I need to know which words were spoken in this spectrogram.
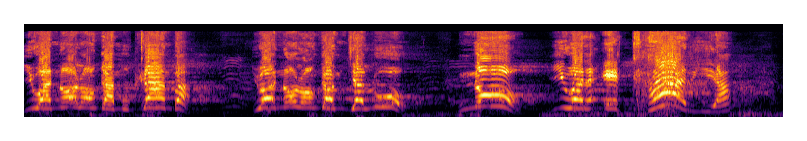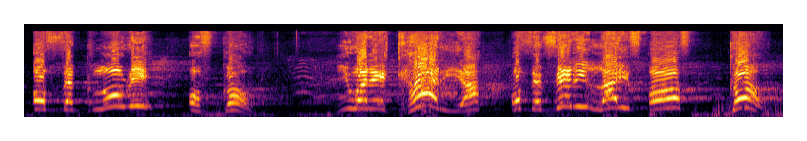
You are no longer Mukamba. You are no longer Mjaluo. No, you are a carrier of the glory of God. You are a carrier of the very life of God.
